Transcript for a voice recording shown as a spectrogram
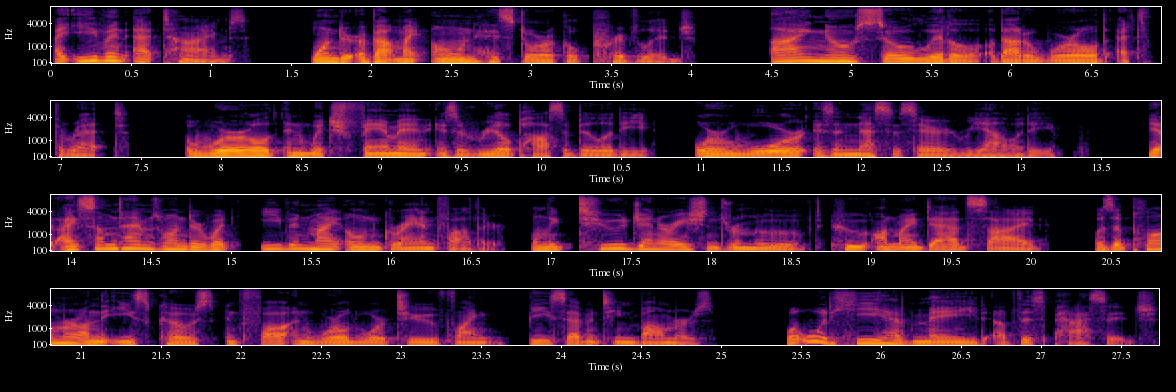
I even at times wonder about my own historical privilege. I know so little about a world at threat, a world in which famine is a real possibility or war is a necessary reality. Yet I sometimes wonder what even my own grandfather, only two generations removed, who on my dad's side was a plumber on the East Coast and fought in World War II flying B 17 bombers, what would he have made of this passage?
